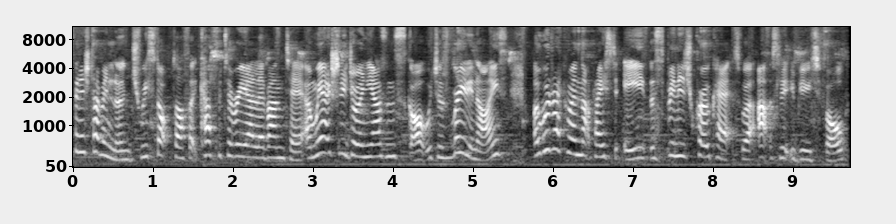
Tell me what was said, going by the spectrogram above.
finished having lunch, we stopped off at Cafeteria Levante and we actually joined Yaz and Scott, which was really nice. I would recommend that place to eat. The spinach croquettes were absolutely beautiful.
